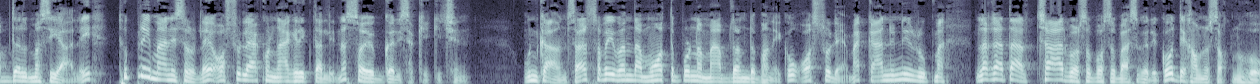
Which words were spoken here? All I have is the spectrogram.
अब्दल मसियाले थुप्रै मानिसहरूलाई अस्ट्रेलियाको नागरिकता लिन सहयोग गरिसकेकी छिन् उनका अनुसार सबैभन्दा महत्वपूर्ण मापदण्ड भनेको अस्ट्रेलियामा कानूनी रूपमा लगातार चार वर्ष बसोबास गरेको देखाउन सक्नु हो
